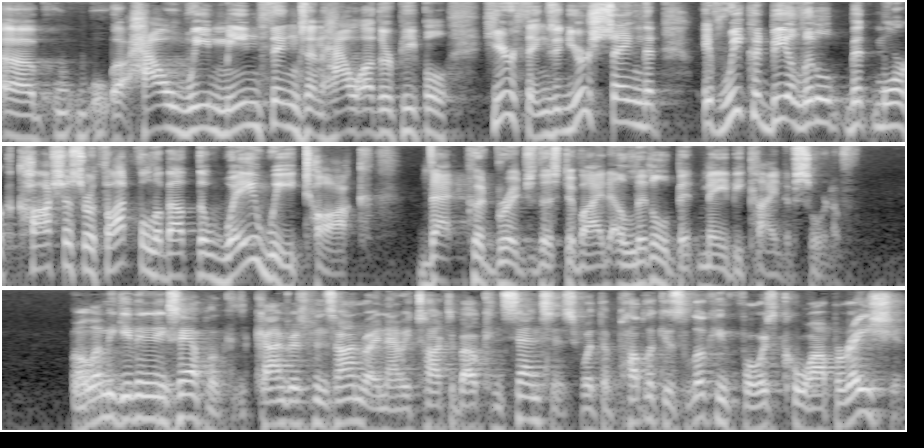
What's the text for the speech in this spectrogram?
uh, how we mean things, and how other people hear things. And you're saying that if we could be a little bit more cautious or thoughtful about the way we talk, that could bridge this divide a little bit, maybe, kind of, sort of. Well, let me give you an example. Congressman's on right now. He talked about consensus. What the public is looking for is cooperation.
